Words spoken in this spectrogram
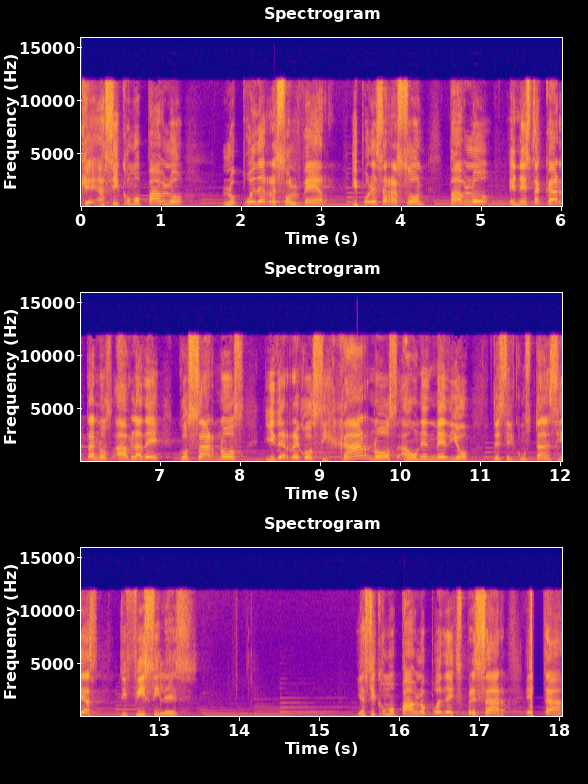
que así como Pablo lo puede resolver, y por esa razón Pablo en esta carta nos habla de gozarnos y de regocijarnos aún en medio de circunstancias difíciles. Y así como Pablo puede expresar esta,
